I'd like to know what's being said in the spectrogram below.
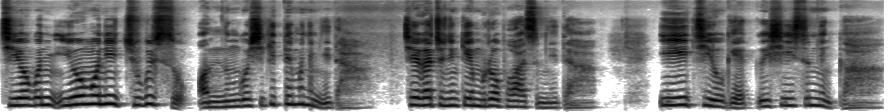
지옥은 영원히 죽을 수 없는 곳이기 때문입니다. 제가 주님께 물어보았습니다. 이 지옥에 끝이 있습니까?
